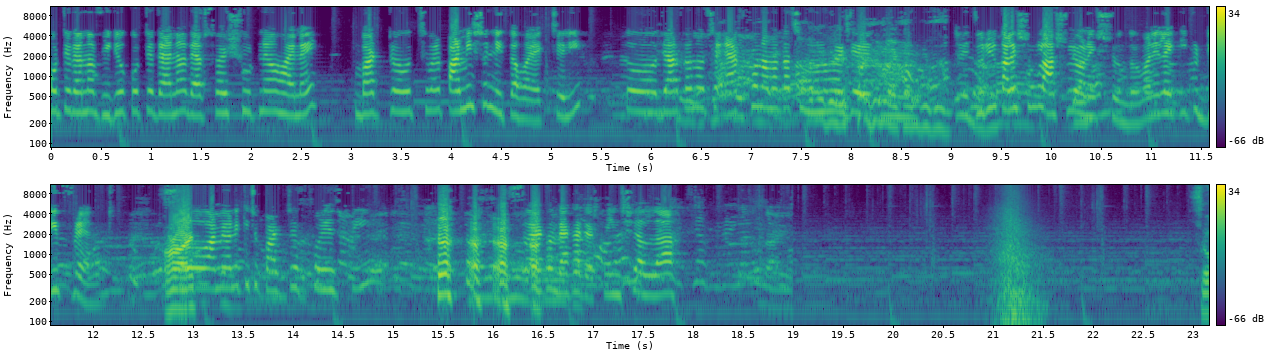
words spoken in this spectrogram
করতে দেয় না ভিডিও করতে দেয় না দ্যাটস ওয়াই শুট নেওয়া হয় নাই। বাট হচ্ছে মানে পারমিশন নিতে হয় অ্যাকচুয়ালি তো যার কারণে হচ্ছে এখন আমার কাছে মনে হয় যে জুডির কালেকশনগুলো আসলে অনেক সুন্দর মানে লাইক একটু ডিফারেন্ট তো আমি অনেক কিছু পারচেজ করেছি। এখন দেখা যাক ইনশাল্লাহ। So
